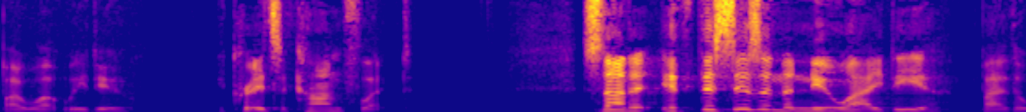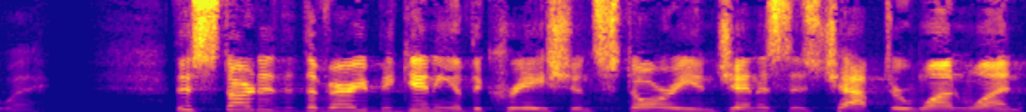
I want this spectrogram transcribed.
by what we do. It creates a conflict. It's not a, it, this isn't a new idea, by the way. This started at the very beginning of the creation story in Genesis chapter 1 1.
